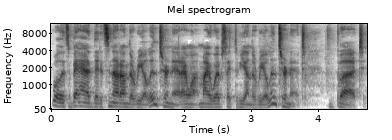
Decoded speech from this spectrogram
Well, it's bad that it's not on the real internet. I want my website to be on the real internet. But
